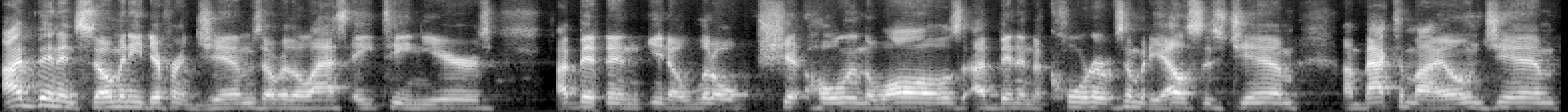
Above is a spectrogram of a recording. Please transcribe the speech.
I've been in so many different gyms over the last 18 years. I've been in, you know, little shit hole in the walls. I've been in the corner of somebody else's gym. I'm back to my own gym.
